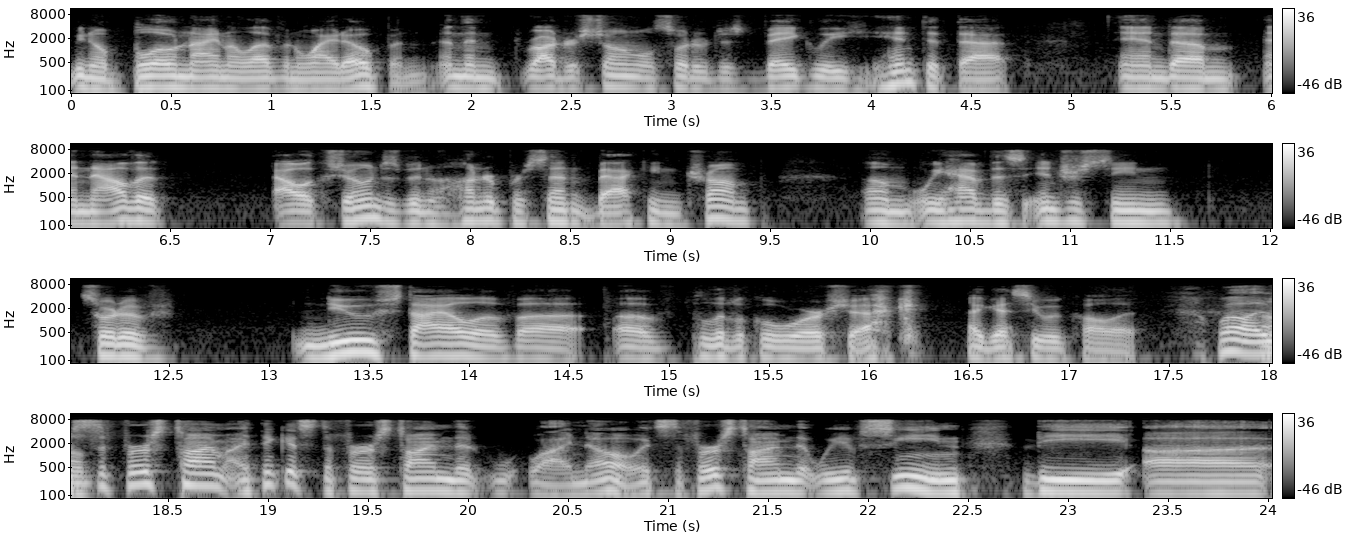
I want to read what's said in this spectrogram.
you know, blow 9/11 wide open. And then Roger Stone will sort of just vaguely hint at that. And um, and now that Alex Jones has been 100% backing Trump, um, we have this interesting sort of new style of uh, of political Rorschach, I guess you would call it. Well, it's um, the first time. I think it's the first time that. Well, I know it's the first time that we have seen the uh,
